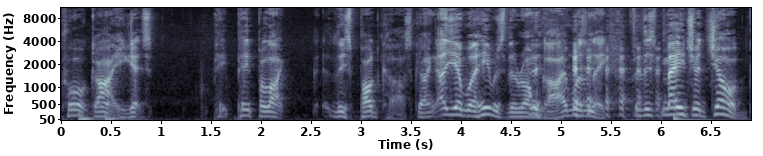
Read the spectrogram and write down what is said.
poor guy. He gets people like this podcast going, oh yeah, well he was the wrong guy, wasn't he, for this major job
